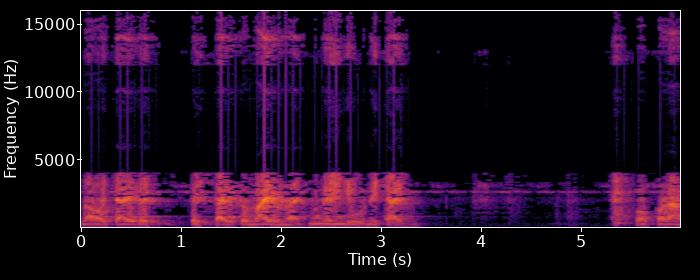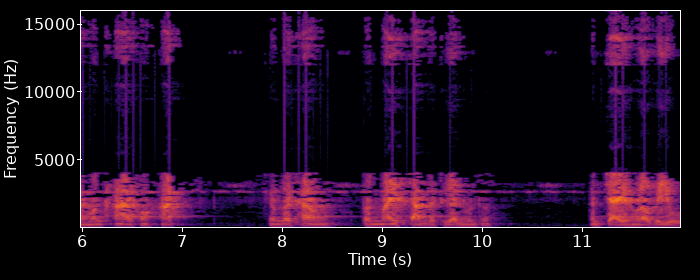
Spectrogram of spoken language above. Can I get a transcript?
เราเอาใจไป ไปใส่ต้นไม้อยู่หน่อยมันก็ยังอยู่ในใจพวกฝรั่งมังค่าเขาหัดจนกระทั่งต้นไม้สั่นสะเทือนนู่นเถอะมันใจของเราไปอยู่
